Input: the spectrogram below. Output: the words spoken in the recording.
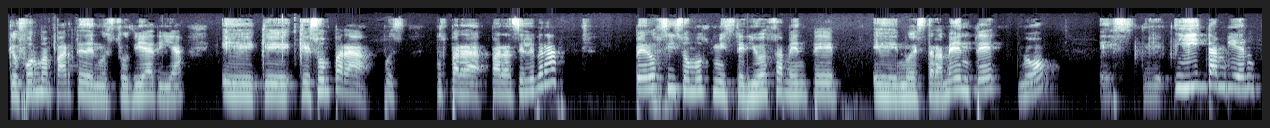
que forman parte de nuestro día a día, eh, que, que son para, pues, pues para, para celebrar. Pero sí somos misteriosamente eh, nuestra mente, ¿no? Este, y también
